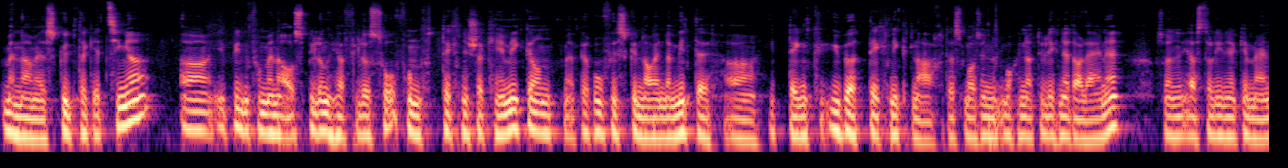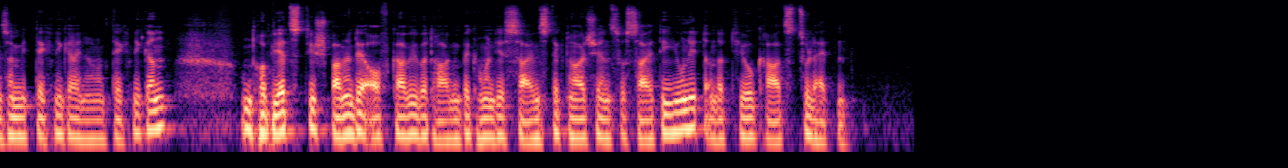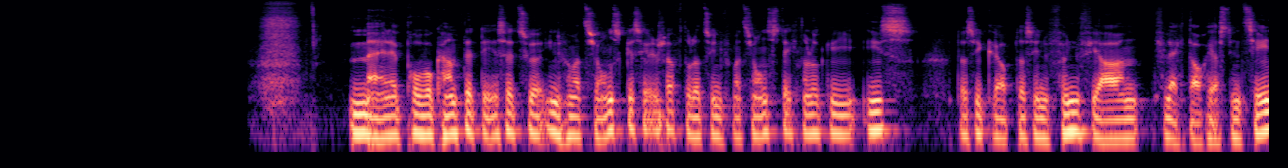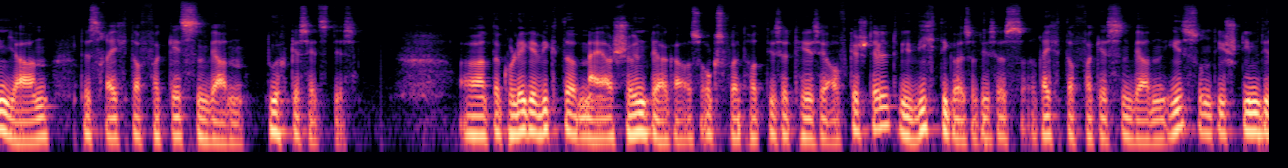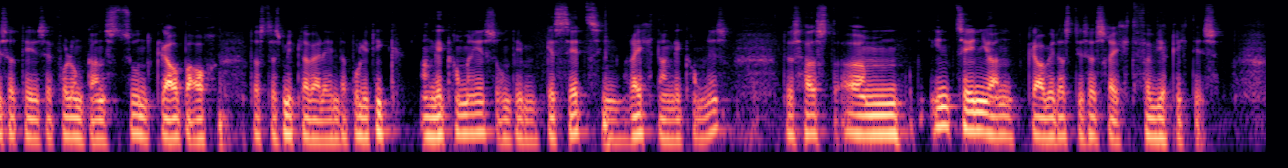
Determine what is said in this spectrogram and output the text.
Mein Name ist Günter Getzinger. Äh, ich bin von meiner Ausbildung her Philosoph und technischer Chemiker und mein Beruf ist genau in der Mitte. Äh, ich denke über Technik nach. Das mache ich natürlich nicht alleine, sondern in erster Linie gemeinsam mit Technikerinnen und Technikern und habe jetzt die spannende Aufgabe übertragen bekommen, die Science, Technology and Society Unit an der TU Graz zu leiten. Meine provokante These zur Informationsgesellschaft oder zur Informationstechnologie ist, dass ich glaube, dass in fünf Jahren, vielleicht auch erst in zehn Jahren, das Recht auf Vergessenwerden durchgesetzt ist. Äh, der Kollege Viktor Meyer-Schönberger aus Oxford hat diese These aufgestellt, wie wichtig also dieses Recht auf Vergessenwerden ist. Und ich stimme dieser These voll und ganz zu und glaube auch, dass das mittlerweile in der Politik angekommen ist und im Gesetz, im Recht angekommen ist. Das heißt, ähm, in zehn Jahren glaube ich, dass dieses Recht verwirklicht ist.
